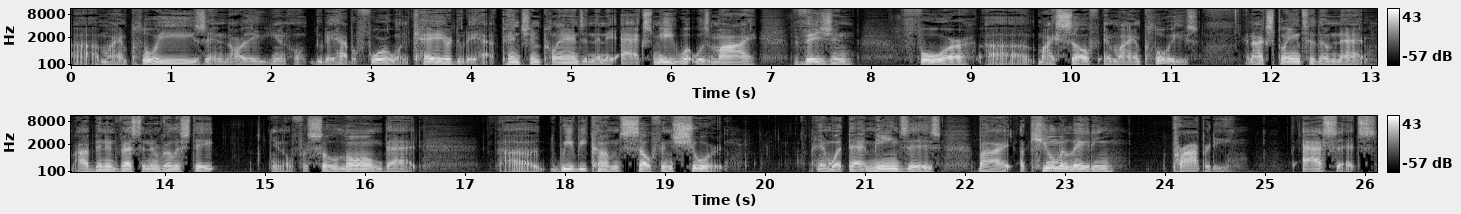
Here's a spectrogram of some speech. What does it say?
uh, my employees and are they, you know, do they have a 401k or do they have pension plans? And then they asked me what was my vision for uh, myself and my employees. And I explained to them that I've been investing in real estate, you know, for so long that uh, we've become self insured. And what that means is by accumulating property, assets,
